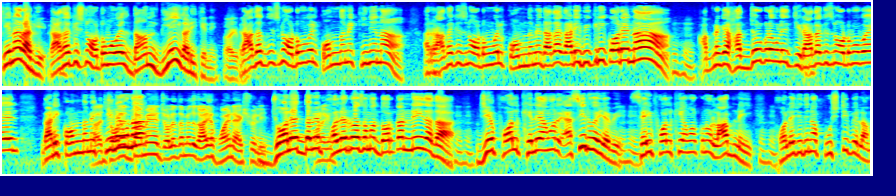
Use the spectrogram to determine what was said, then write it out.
কেনার আগে রাধাকৃষ্ণ অটোমোবাইল দাম দিয়েই গাড়ি কেনে। রাধাকৃষ্ণ অটোমোবাইল কম দামে কিনে না। আর রাধাকৃষ্ণ অটোমোবাইল কম দামে দাদা গাড়ি বিক্রি করে না। আপনাকে হাত জোর করে বলে দিচ্ছি রাধাকৃষ্ণ অটোমোবাইল গাড়ি কম দামে কিনেও না। জলের দামে তো গাড়ি হয় না অ্যাকচুয়ালি জলের দামে ফলের রস আমার দরকার নেই দাদা। যে ফল খেলে আমার অ্যাসিড হয়ে যাবে সেই ফল খেয়ে আমার কোনো লাভ নেই। ফলে যদি না পুষ্টি পেলাম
